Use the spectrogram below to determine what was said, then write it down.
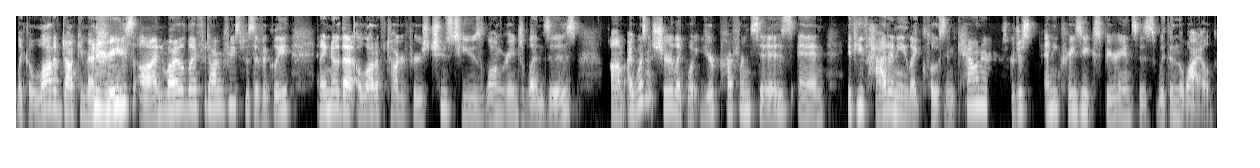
like a lot of documentaries on wildlife photography specifically, and I know that a lot of photographers choose to use long range lenses. Um, I wasn't sure like what your preference is and if you've had any like close encounters or just any crazy experiences within the wild.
